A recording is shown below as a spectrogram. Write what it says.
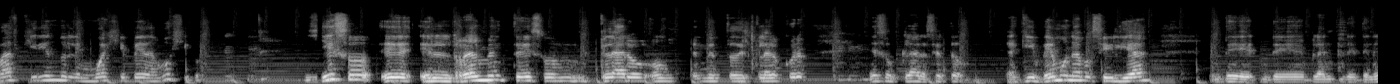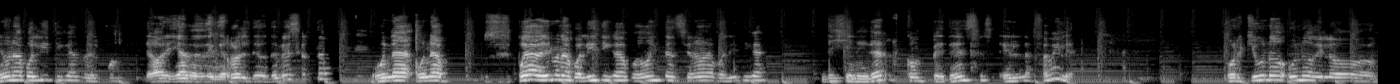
va adquiriendo el lenguaje pedagógico. Y eso eh, el, realmente es un claro, dentro del claro oscuro, es un claro, ¿cierto? Aquí vemos una posibilidad de, de, tener una política, desde el punto, de ahora ya desde mi rol de OTP, ¿cierto? Una, una, puede haber una política, podemos intencionar una política de generar competencias en la familia. Porque uno, uno de, los,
